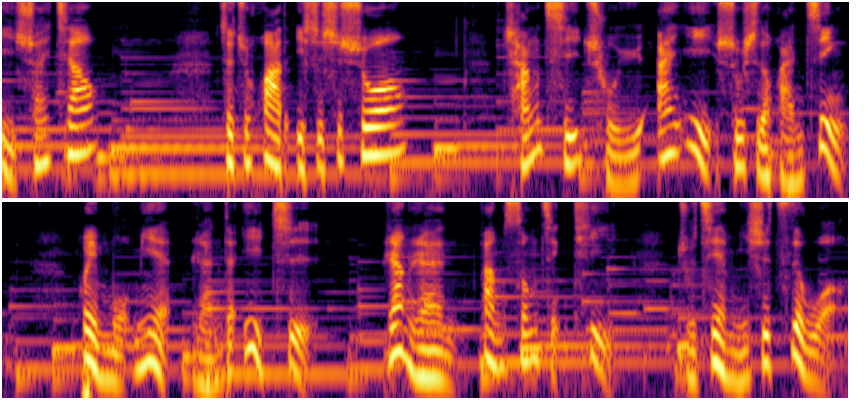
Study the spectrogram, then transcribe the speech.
易摔跤。这句话的意思是说，长期处于安逸舒适的环境。会抹灭人的意志，让人放松警惕，逐渐迷失自我，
